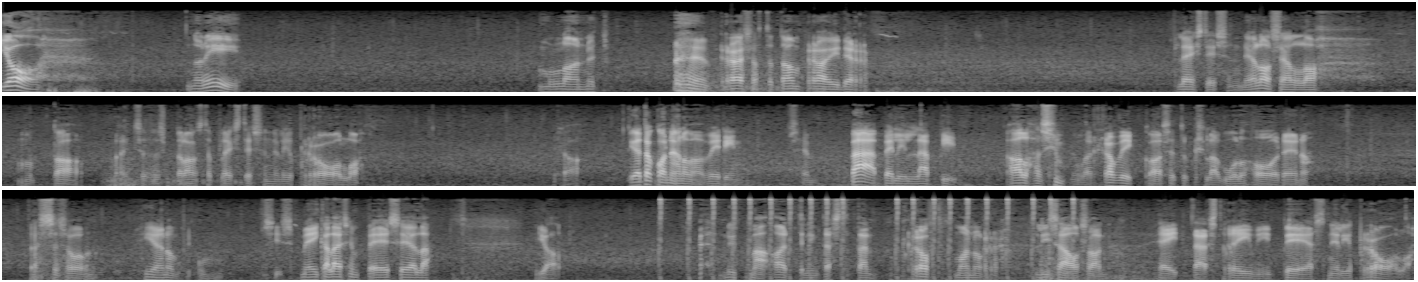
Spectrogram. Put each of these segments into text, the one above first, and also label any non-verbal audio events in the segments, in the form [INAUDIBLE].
Joo. No niin. Mulla on nyt [CLEARS THROAT] Rise of the Tomb Raider PlayStation 4, mutta mä itse asiassa pelaan sitä PlayStation 4 Prolla. Ja tietokoneella mä vedin sen pääpelin läpi alhaisimmilla grafiikka-asetuksilla. Tässä se on hienompi kuin siis meikäläisen PCllä. Ja nyt mä ajattelin tästä tämän Croft Manor lisäosan heittää striimiin PS4 Prolla.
